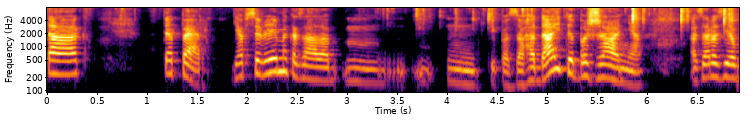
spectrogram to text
Так, тепер. Я все время казала, типа, загадайте бажання. А зараз я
